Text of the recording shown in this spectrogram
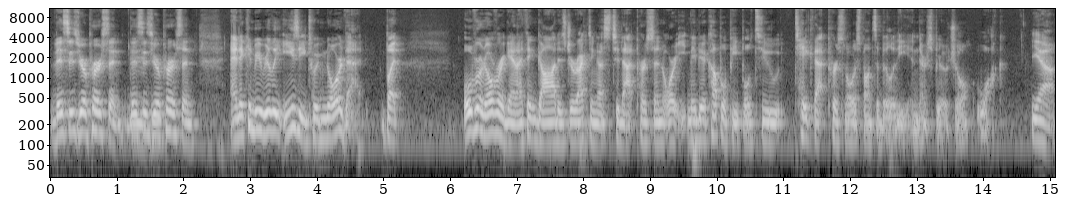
This is your person. This is your mm-hmm. person. And it can be really easy to ignore that. But over and over again, I think God is directing us to that person or maybe a couple people to take that personal responsibility in their spiritual walk. Yeah,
